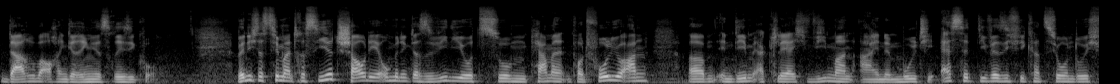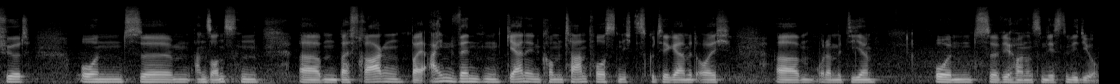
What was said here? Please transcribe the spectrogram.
darüber auch ein geringeres Risiko. Wenn dich das Thema interessiert, schau dir unbedingt das Video zum permanenten Portfolio an. Ähm, in dem erkläre ich, wie man eine Multi-Asset-Diversifikation durchführt. Und ähm, ansonsten ähm, bei Fragen, bei Einwänden gerne in den Kommentaren posten. Ich diskutiere gerne mit euch ähm, oder mit dir. Und äh, wir hören uns im nächsten Video.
